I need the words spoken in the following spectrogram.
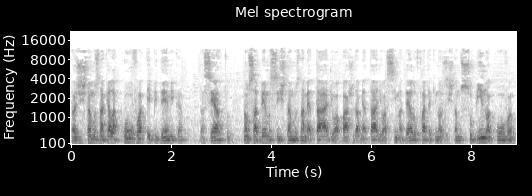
Nós estamos naquela curva epidêmica, tá certo? Não sabemos se estamos na metade ou abaixo da metade ou acima dela. O fato é que nós estamos subindo a curva.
